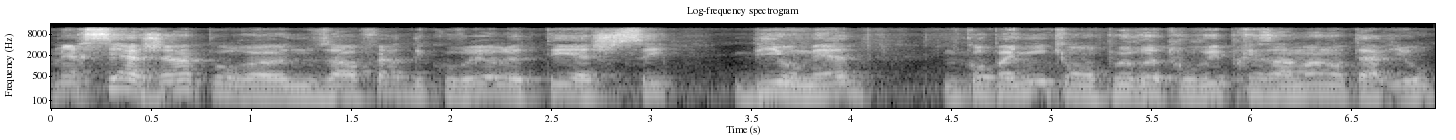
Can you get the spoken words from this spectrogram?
Merci à Jean pour nous avoir fait découvrir le THC Biomed une compagnie qu'on peut retrouver présentement en Ontario.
